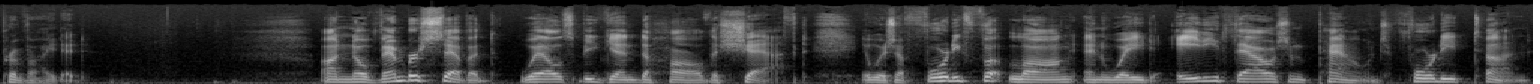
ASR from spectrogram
provided. On November 7th, Wells began to haul the shaft. It was a 40 foot long and weighed 80,000 pounds, 40 ton.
